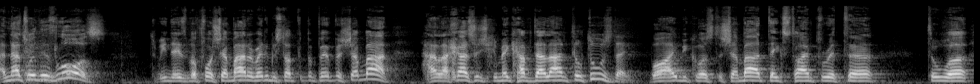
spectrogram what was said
And that's why there's laws. Three days before Shabbat already we start to prepare for Shabbat. Halakha says you can make Havdalah until Tuesday. Why? Because the Shabbat takes time for it to, to, uh,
